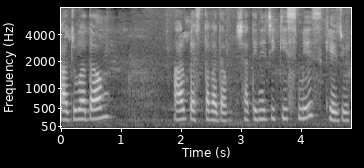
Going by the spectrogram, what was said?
কাজু বাদাম আর পেস্তা বাদাম, সাথে নিয়েছি কিশমিশ খেজুর।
